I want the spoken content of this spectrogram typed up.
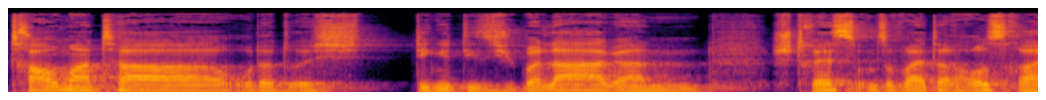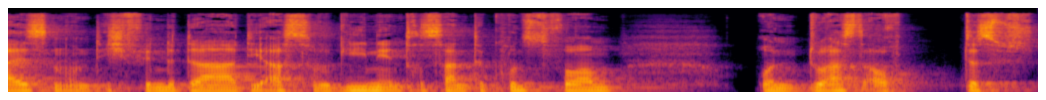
Traumata oder durch Dinge, die sich überlagern, Stress und so weiter rausreißen und ich finde da die Astrologie eine interessante Kunstform und du hast auch das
